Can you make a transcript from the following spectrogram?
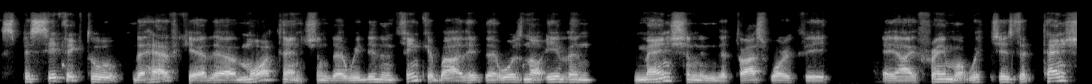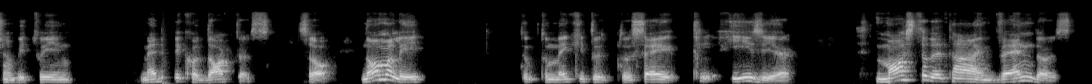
specific to the healthcare, there are more tension that we didn't think about it that was not even mentioned in the trustworthy AI framework, which is the tension between medical doctors. So normally, to, to make it to, to say easier, most of the time vendors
